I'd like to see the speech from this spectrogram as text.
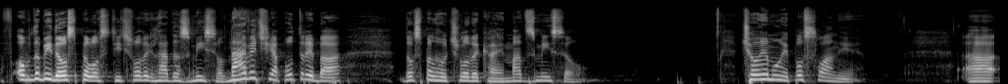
V období dospelosti človek hľada zmysel. Najväčšia potreba dospelého človeka je mať zmysel. Čo je moje poslanie? A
